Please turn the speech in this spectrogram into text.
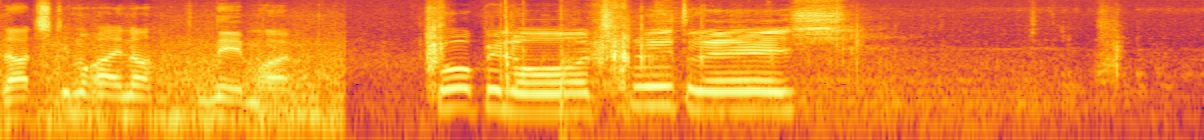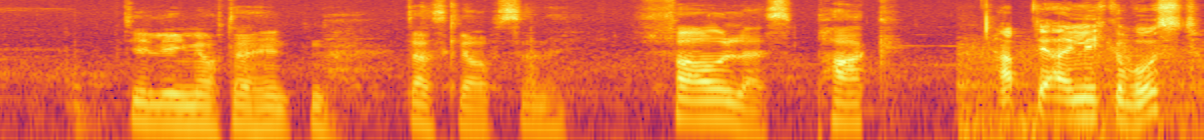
latscht immer einer neben einem. Co-Pilot Friedrich. Die liegen noch da hinten. Das glaubst du nicht. Faules Pack. Habt ihr eigentlich gewusst,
